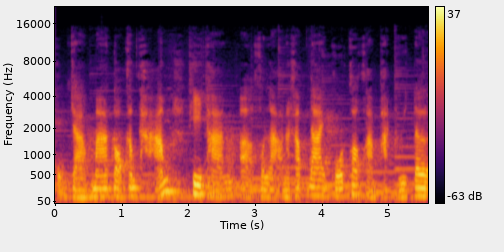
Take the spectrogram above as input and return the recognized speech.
ผมจะมาตอบคำถามที่ทางคนลาวนะครับ ได้โพสต์ข้อความผ่านทวิตเตอร์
